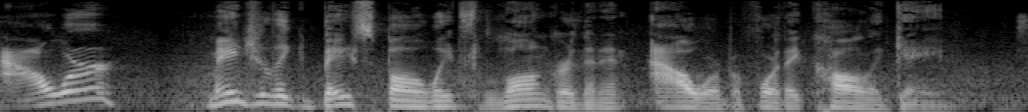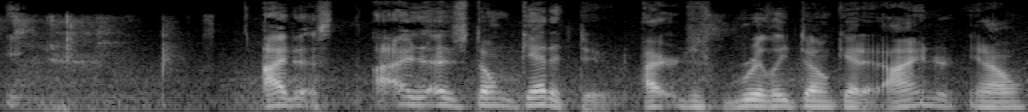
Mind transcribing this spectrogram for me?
hour. Major League Baseball waits longer than an hour before they call a game. I just, I just don't get it, dude. I just really don't get it. I, you know,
